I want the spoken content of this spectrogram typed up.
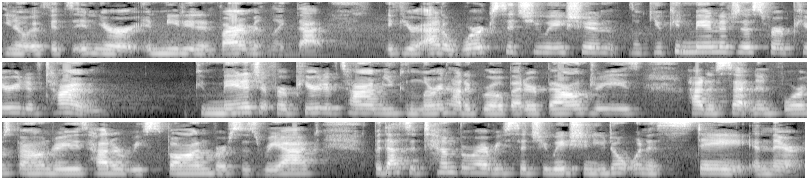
you know, if it's in your immediate environment like that. If you're at a work situation, look, you can manage this for a period of time can manage it for a period of time. You can learn how to grow better boundaries, how to set and enforce boundaries, how to respond versus react. But that's a temporary situation. You don't want to stay in there.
